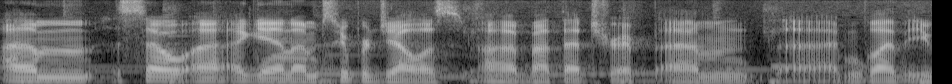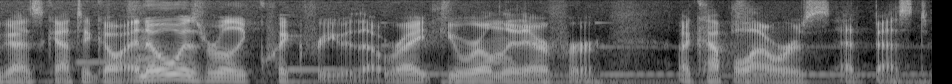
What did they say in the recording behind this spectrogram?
Um, so uh, again, I'm super jealous uh, about that trip. Um, uh, I'm glad that you guys got to go. I know it was really quick for you, though, right? You were only there for a couple hours at best.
